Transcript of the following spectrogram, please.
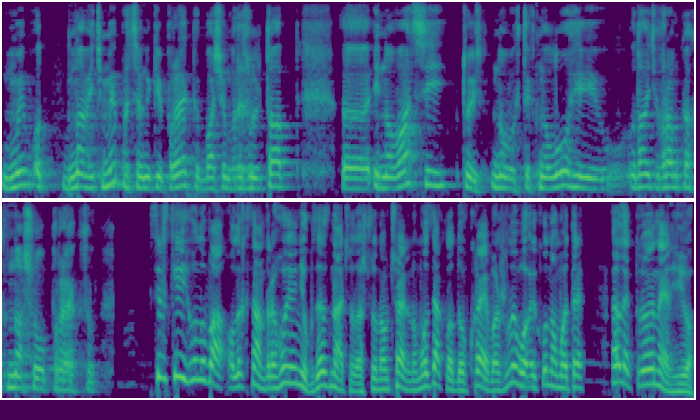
ми, от навіть ми, працівники проекту, бачимо результат е, інновацій, тобто нових технологій, навіть в рамках нашого проекту. Сільський голова Олександра Гоянюк зазначила, що навчальному закладу вкрай важливо економити електроенергію,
